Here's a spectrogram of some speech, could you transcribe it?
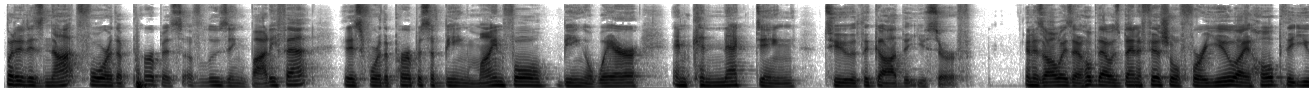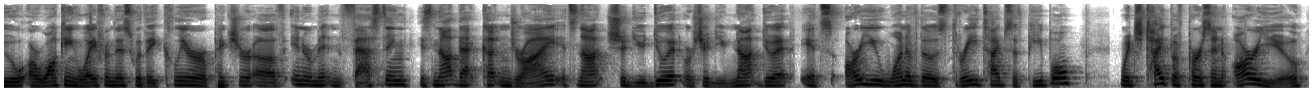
but it is not for the purpose of losing body fat. It is for the purpose of being mindful, being aware, and connecting to the God that you serve. And as always, I hope that was beneficial for you. I hope that you are walking away from this with a clearer picture of intermittent fasting. It's not that cut and dry. It's not should you do it or should you not do it. It's are you one of those three types of people? Which type of person are you?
